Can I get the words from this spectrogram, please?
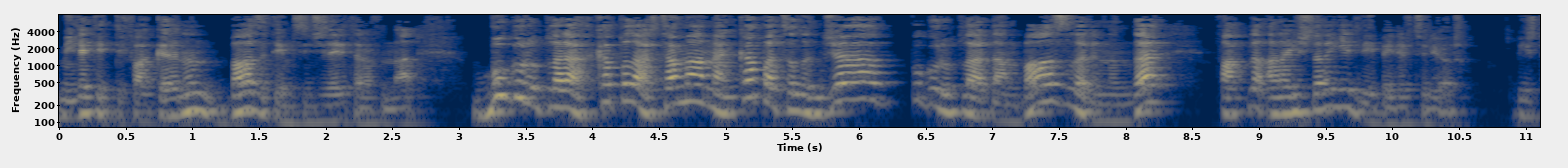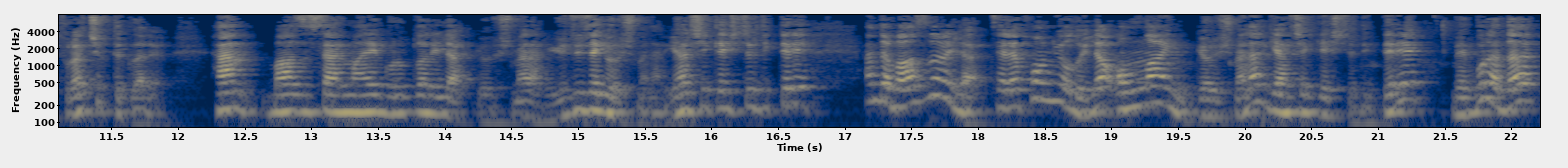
Millet İttifakı'nın bazı temsilcileri tarafından bu gruplara kapılar tamamen kapatılınca bu gruplardan bazılarının da farklı arayışlara girdiği belirtiliyor. Bir tura çıktıkları, hem bazı sermaye gruplarıyla görüşmeler, yüz yüze görüşmeler gerçekleştirdikleri hem de bazılarıyla telefon yoluyla online görüşmeler gerçekleştirdikleri ve burada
